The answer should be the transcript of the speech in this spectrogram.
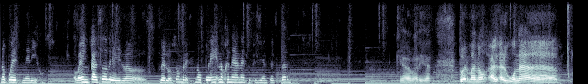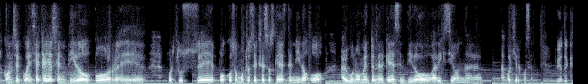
no puede tener hijos en caso de los, de los hombres, no, pueden, no generan el suficiente esperma. Qué barbaridad. ¿Tu hermano, alguna consecuencia que hayas sentido por, eh, por tus eh, pocos o muchos excesos que hayas tenido o algún momento en el que hayas sentido adicción a, cualquier cosa? Fíjate que,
